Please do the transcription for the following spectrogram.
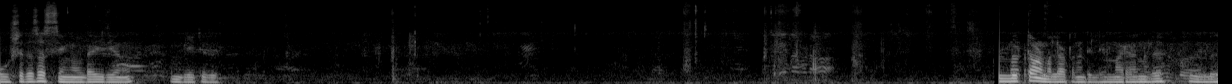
ഔഷധ സസ്യങ്ങളുടെ ഏരിയയാണ് കംപ്ലീറ്റ് ഇത്. ഫുള്ള് തണലാട്ടോ കണ്ടില്ലേ? മരങ്ങൾ ഫുള്ള്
